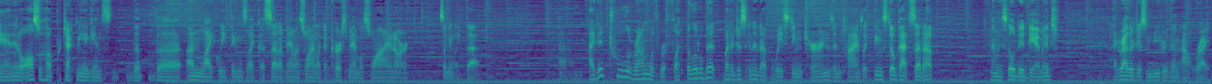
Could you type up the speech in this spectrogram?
and it'll also help protect me against the the unlikely things like a setup Mamoswine, like a cursed Mamoswine or something like that. Um, I did tool around with Reflect a little bit, but it just ended up wasting turns and times. Like things still got set up, and they still did damage. I'd rather just neuter them outright.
